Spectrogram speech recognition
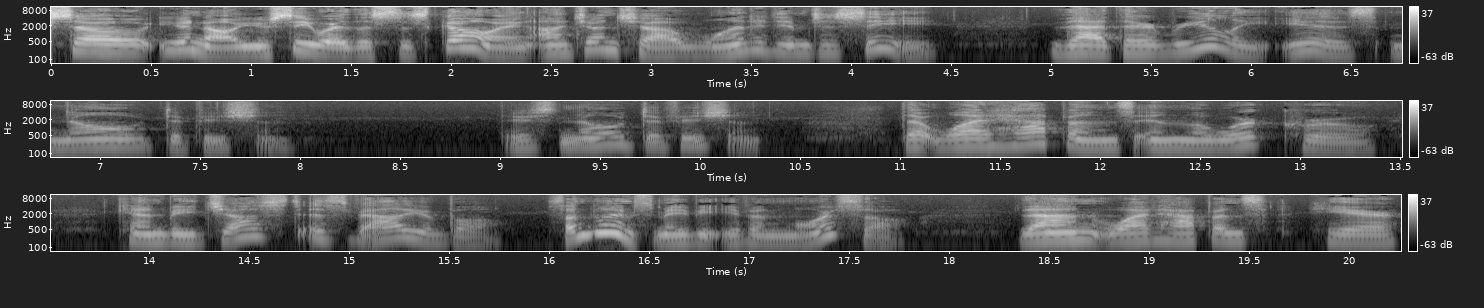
so, you know, you see where this is going. Ajahn Chah wanted him to see that there really is no division. There's no division. That what happens in the work crew can be just as valuable, sometimes maybe even more so, than what happens here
